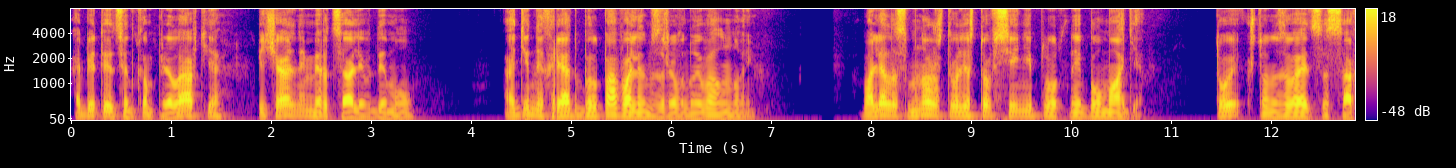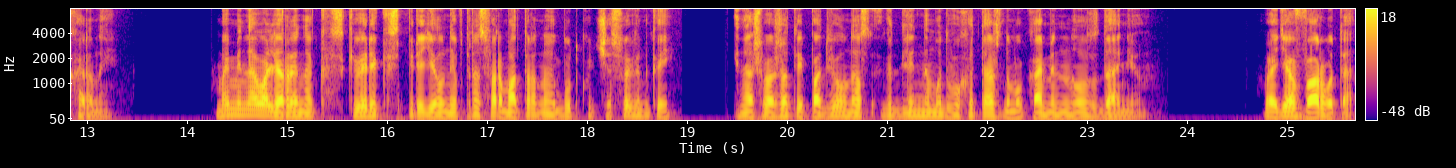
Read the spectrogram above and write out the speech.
Обитые цинком прилавки печально мерцали в дыму. Один их ряд был повален взрывной волной. Валялось множество листов синей плотной бумаги, той, что называется сахарной. Мы миновали рынок, скверик с переделанной в трансформаторную будку часовенкой, и наш вожатый подвел нас к длинному двухэтажному каменному зданию. Войдя в ворота,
